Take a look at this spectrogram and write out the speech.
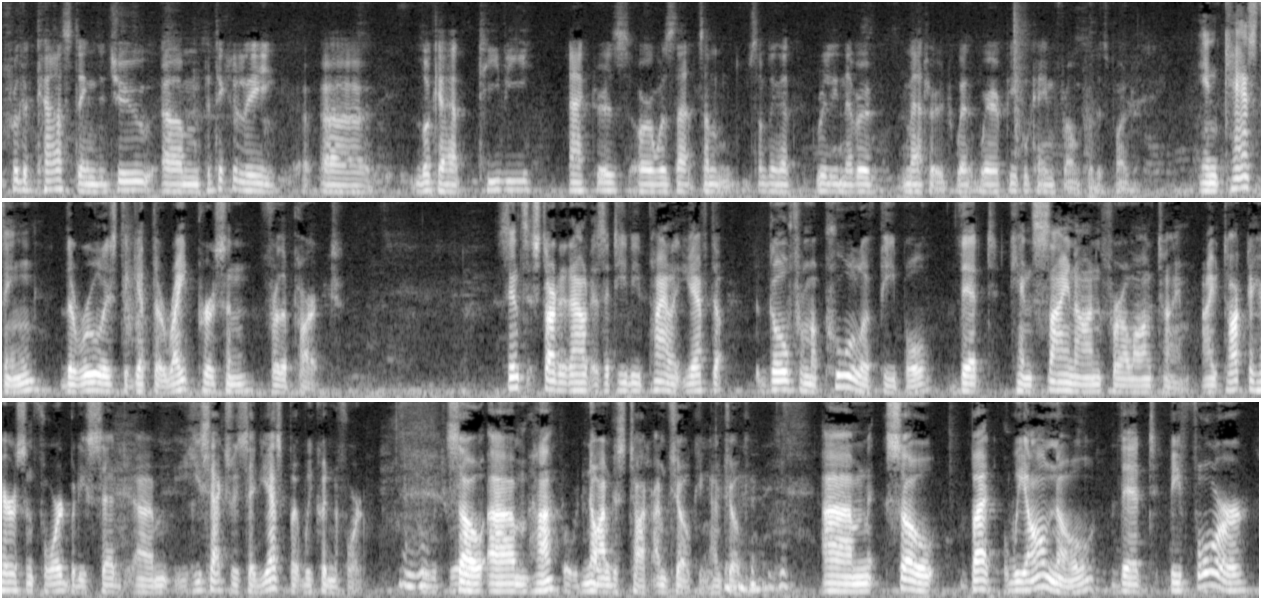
For the casting, did you um, particularly uh, look at TV actors, or was that some something that really never mattered where, where people came from for this part? In casting, the rule is to get the right person for the part. Since it started out as a TV pilot, you have to go from a pool of people that can sign on for a long time. I talked to Harrison Ford, but he said um, he's actually said yes, but we couldn't afford him. So, um, huh? No, I'm just talking. I'm joking. I'm joking. um, so, but we all know that before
